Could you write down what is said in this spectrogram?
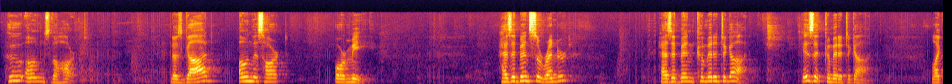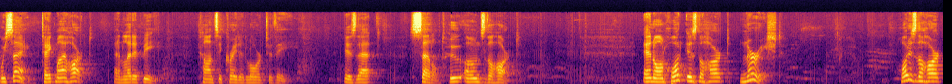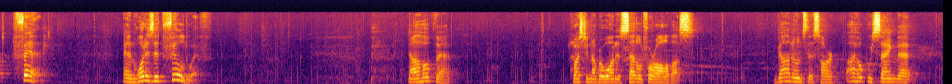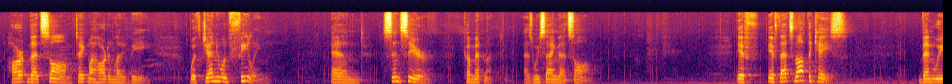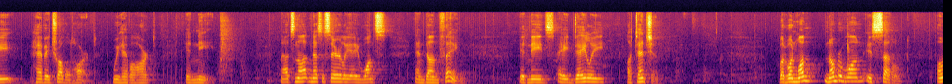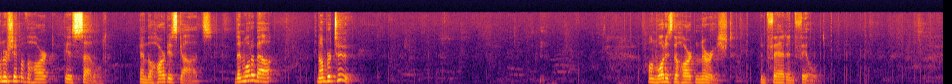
Who owns the heart? Does God own this heart or me? Has it been surrendered? Has it been committed to God? Is it committed to God? Like we sang, take my heart and let it be consecrated, Lord, to thee. Is that settled? Who owns the heart? And on what is the heart nourished? What is the heart fed? And what is it filled with? Now, I hope that question number one is settled for all of us. God owns this heart. I hope we sang that heart, that song, Take My Heart and Let It Be, with genuine feeling and sincere commitment as we sang that song. If, if that's not the case, then we have a troubled heart. We have a heart in need. Now, it's not necessarily a once and done thing, it needs a daily attention. But when one, number one is settled, ownership of the heart is settled, and the heart is God's, then what about number two? on what is the heart nourished and fed and filled.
